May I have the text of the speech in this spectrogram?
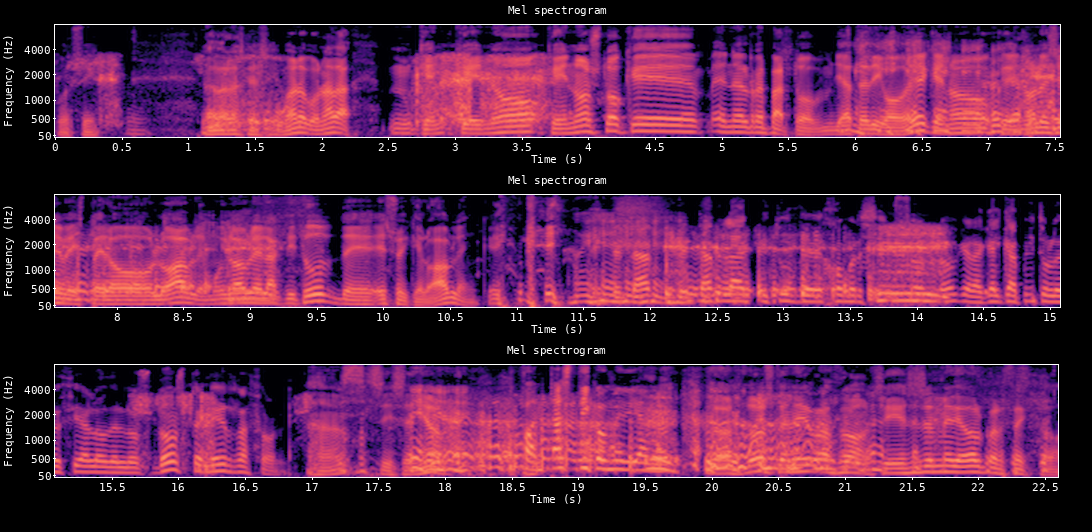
Pues sí. La verdad es que sí. Bueno, pues nada, mm, que, que, no, que no os toque en el reparto, ya te digo, ¿eh? que, no, que no les llevéis, pero lo hable, muy loable la actitud de eso y que lo hablen. Que, Intentar, la actitud de Homer Simpson, ¿no? que en aquel capítulo decía lo de los dos tenéis razón. sí, señor. Fantástico mediador. Los dos tenéis razón, sí, ese es el mediador perfecto.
